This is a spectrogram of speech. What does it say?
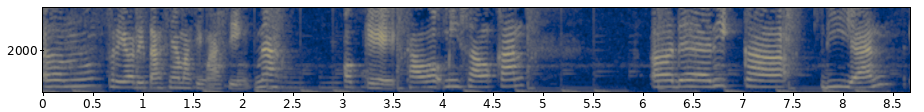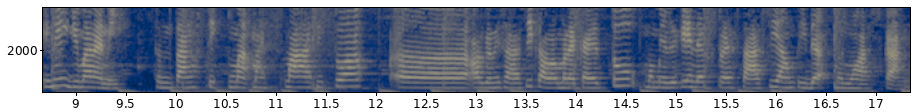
em, prioritasnya masing-masing. Nah oke. Kalau misalkan eh, dari kak Dian ini gimana nih tentang stigma mas- mahasiswa eh, organisasi kalau mereka itu memiliki indeks prestasi yang tidak memuaskan?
